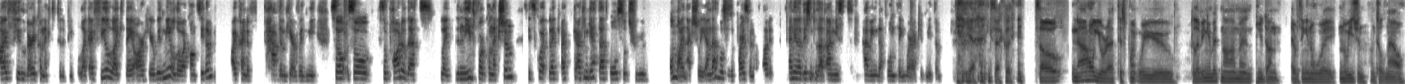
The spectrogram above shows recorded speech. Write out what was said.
I feel very connected to the people. Like I feel like they are here with me, although I can't see them. I kind of have them here with me. So so so part of that, like the need for connection, it's quite like I, I can get that also through online actually, and that was a surprise when I started. And in addition to that, I missed having that one thing where I could meet them. yeah, exactly. So now you're at this point where you living in Vietnam and you've done everything in a way Norwegian until now,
